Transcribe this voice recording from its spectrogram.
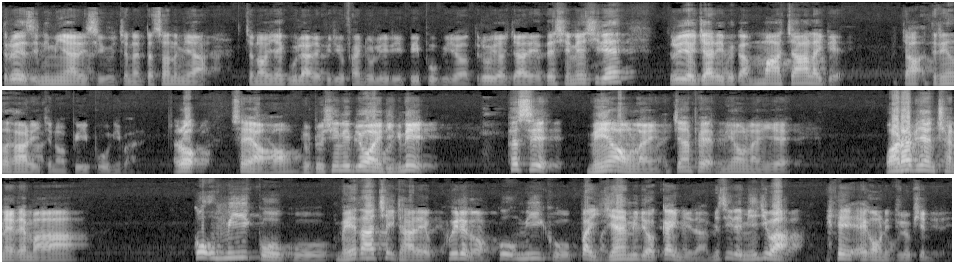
သူတို့ရဲ့ဇနီးမယားတွေစီကိုကျွန်တော်တက်ဆွမ်းသမျှကျွန်တော်ရိုက်ကူးလာတဲ့ဗီဒီယိုဖိုင်တိုလေးတွေပေးပို့ပြီးတော့သူတို့ယောက်ျားတွေအသက်ရှင်နေရှိတယ်သူတို့ယောက်ျားတွေဘက်ကမှားကြားလိုက်တဲ့အကြောင်းသတင်းစကားတွေကျွန်တော်ပေးပို့နေပါတယ်အဲ့တော့ဆက်ရအောင်လူတူရှင်းလေးပြောရရင်ဒီကနေ့ဖက်စစ် မင်းအွန်လိုင်းအကျန်းဖက်မင်းအွန်လိုင်းရဲ့ဝါရပြန် channel ထဲမှာကိုအမီးကိုကိုမဲသားချိတ်ထားတဲ့ခွေးတကောင်ကိုအမီးကိုပတ်ရမ်းပြီးတော့ကြိုက်နေတာမျက်စိနဲ့မြင်ကြည့်ပါဟေးအဲကောင်တွေဒီလိုဖြစ်နေတယ်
